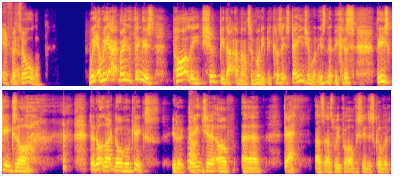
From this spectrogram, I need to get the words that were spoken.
if at all. We, we, I mean, the thing is, partly should be that amount of money because it's danger money, isn't it? Because these gigs are, they're not like normal gigs. You know, No. danger of uh, death, as as we've obviously discovered,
